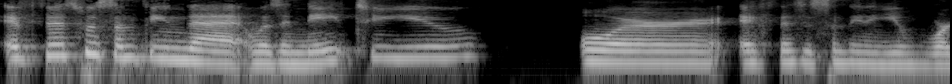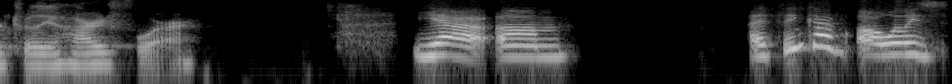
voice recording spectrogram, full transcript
If this was something that was innate to you or if this is something that you've worked really hard for. Yeah, um I think I've always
